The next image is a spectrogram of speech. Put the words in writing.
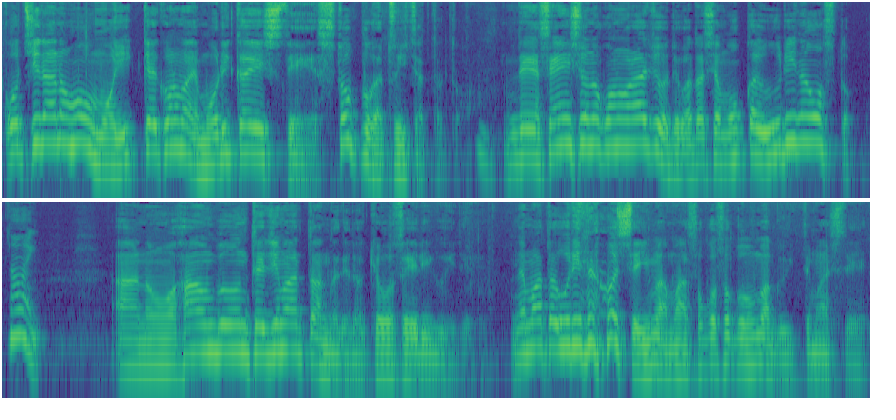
こちらの方も一回この前盛り返して、ストップがついちゃったと。で、先週のこのラジオで私はもう一回売り直すと。はい。あの、半分手締まったんだけど、強制利食いで。で、また売り直して、今、まあそこそこうまくいってまして、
